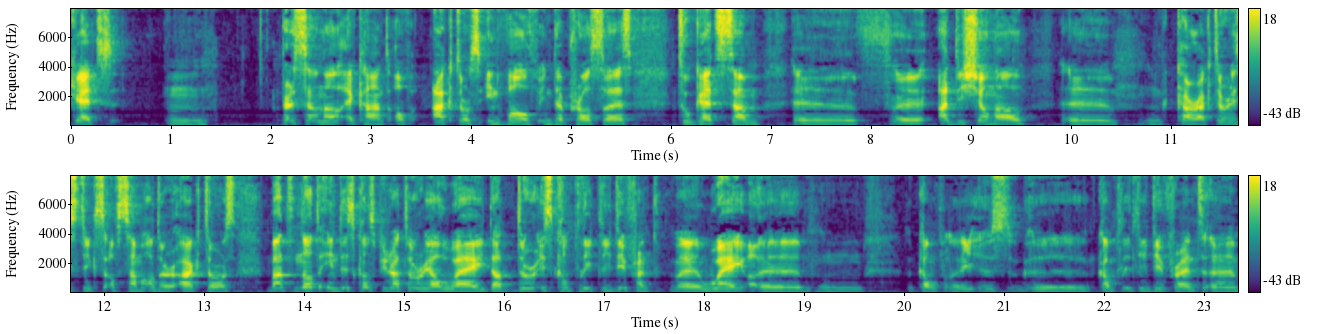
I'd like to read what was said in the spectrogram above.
get um, personal account of actors involved in the process, to get some uh, additional uh, characteristics of some other actors, but not in this conspiratorial way that there is completely different uh, way, mm, completely, uh, completely different uh,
